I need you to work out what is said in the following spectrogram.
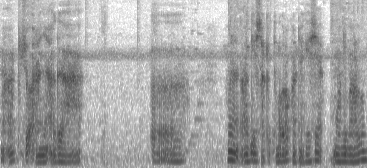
Maaf suaranya agak uh, lagi sakit tenggorokan ya guys ya. Mohon dimaklum.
